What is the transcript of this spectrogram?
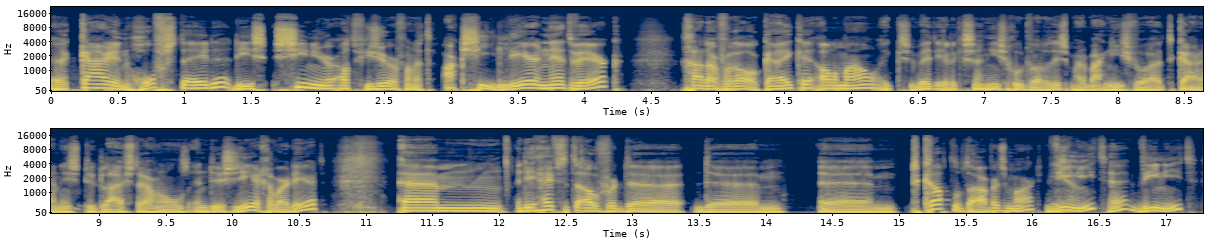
Eh, Karin Hofstede, die is senior adviseur van het Actieleernetwerk. Ga daar vooral kijken allemaal. Ik weet eerlijk gezegd niet zo goed wat het is, maar dat maakt niet zoveel uit. Karin is natuurlijk luisteraar van ons en dus zeer gewaardeerd. Ehm, die heeft het over de, de, ehm het krapt op de arbeidsmarkt. Wie Ja. niet, hè? Wie niet?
